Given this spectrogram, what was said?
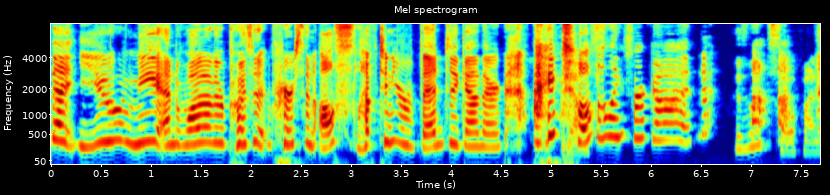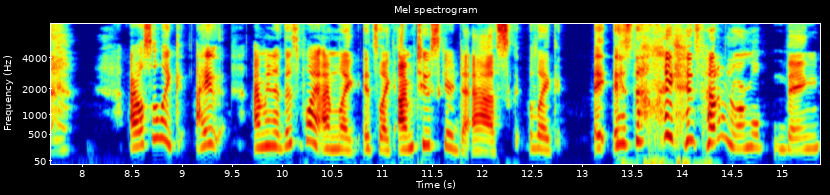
that you, me, and one other person all slept in your bed together. I Yes. totally forgot. Isn't that so funny? I also like I. I mean, at this point, I'm like, it's like I'm too scared to ask. Like, is that like is that a normal thing?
